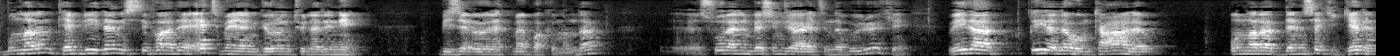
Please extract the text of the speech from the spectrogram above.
bunların tebliğden istifade etmeyen görüntülerini bize öğretme bakımında e, surenin 5. ayetinde buyuruyor ki ve izâ qîle lehum teâle onlara dense ki gelin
